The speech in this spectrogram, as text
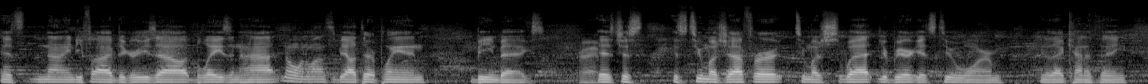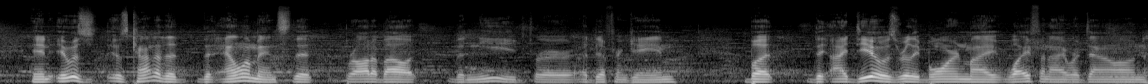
it's 95 degrees out, blazing hot. No one wants to be out there playing beanbags. Right. It's just it's too much effort, too much sweat. Your beer gets too warm, you know that kind of thing. And it was it was kind of the the elements that brought about the need for a different game. But the idea was really born. My wife and I were down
